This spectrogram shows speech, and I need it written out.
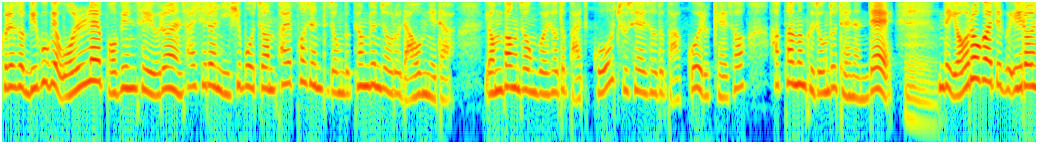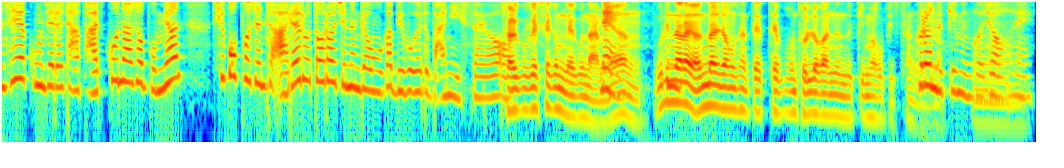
그래서 미국의 원래 법인 세율은 사실은 25.8% 정도 평균적으로 나옵니다. 연방 정부에서도 받고 주세에서도 받고 이렇게 해서 합하면 그 정도 되는데 음. 근데 여러 가지 그 이런 세액 공제를 다 받고 나서 보면 15% 아래로 떨어지는 경우가 미국에도 많이 있어요. 결국에 세금 내고 나면 우리나라 연말정산 때 대부분 돌려받는 느낌하고 비슷한 그런 거죠. 느낌인 거죠. 음. 네.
